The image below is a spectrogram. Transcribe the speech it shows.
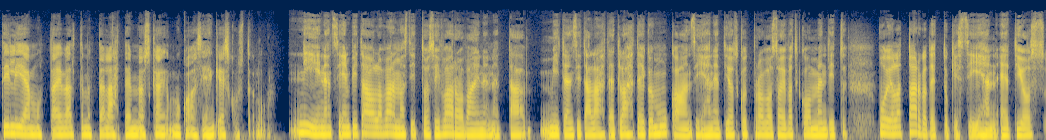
tiliä, mutta ei välttämättä lähteä myöskään mukaan siihen keskusteluun. Niin, että siinä pitää olla varmasti tosi varovainen, että miten sitä lähtee, että lähteekö mukaan siihen, että jotkut provosoivat kommentit voi olla tarkoitettukin siihen, että jos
